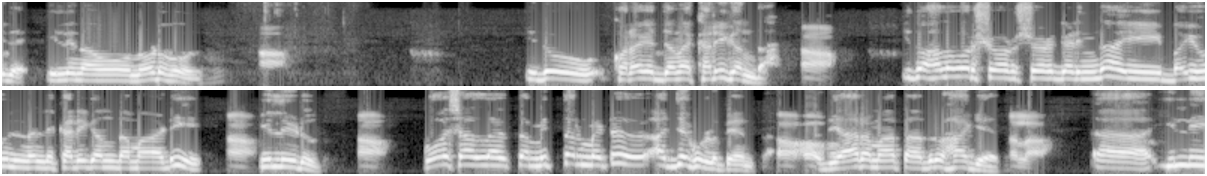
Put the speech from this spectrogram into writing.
ಇದೆ. ಇಲ್ಲಿ ನಾವು ನೋಡಬಹುದು. ಇದು ಕೊರಗಜ್ಜನ ಕರಿಗಂಧ. ಇದು ಹಲವು ವರ್ಷ ವರ್ಷಗಳಿಂದ ಈ ಬೈಹುಲಿನಲ್ಲಿ ಕರಿಗಂಧ ಮಾಡಿ ಇಲ್ಲಿ ಇಡುದು. ಗೋಶಾಲ ಮಿತ್ತರ್ ಮೆಟ್ ಅಜ್ಜೆಗುಳ್ಳುತ್ತೆ ಅಂತ. ಅದು ಯಾರ ಮಾತಾದ್ರೂ ಹಾಗೆ ಇಲ್ಲಿ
